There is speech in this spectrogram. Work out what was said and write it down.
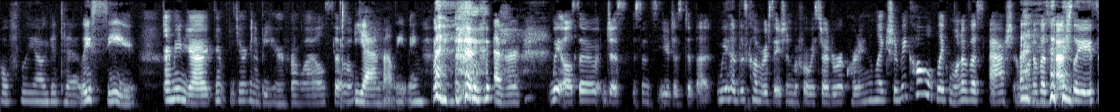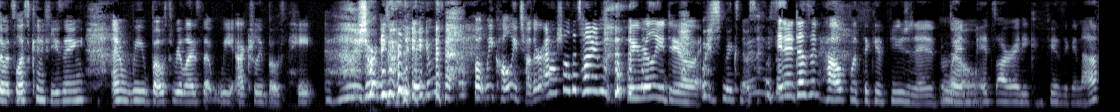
hopefully I'll get to at least see. I mean, yeah, you're- you're gonna be here for a while, so Yeah, I'm not leaving ever. We also just since you just did that, we had this conversation before we started recording. Like, should we call like one of us Ash and one of us Ashley so it's less confusing? And we both realized that we actually both hate shortening our names, but we call each other Ash all the time. We really do. which makes no sense. And it doesn't help with the confusion No. when it's already confusing enough.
